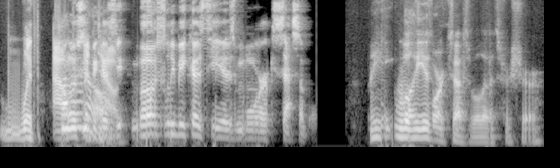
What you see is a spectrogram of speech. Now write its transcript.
Without Mostly because he, mostly because he is more accessible. He, well, he is more accessible, that's for sure.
